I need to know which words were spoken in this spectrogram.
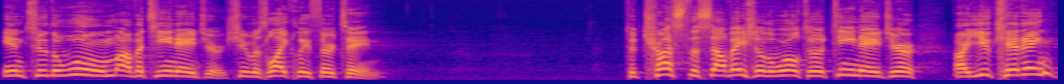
into the womb of a teenager. She was likely 13. To trust the salvation of the world to a teenager, are you kidding?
